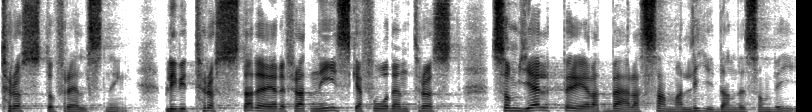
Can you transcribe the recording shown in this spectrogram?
tröst och frälsning. Blir vi tröstade är det för att ni ska få den tröst som hjälper er att bära samma lidande som vi.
